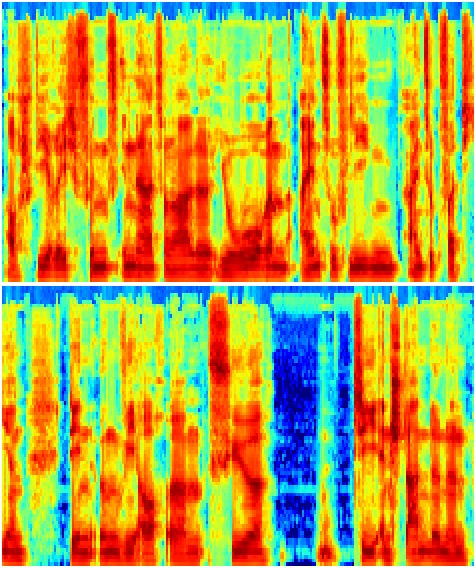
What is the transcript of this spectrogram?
auch schwierig, fünf internationale Juroren einzufliegen, einzuquartieren, denen irgendwie auch ähm, für die entstandenen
